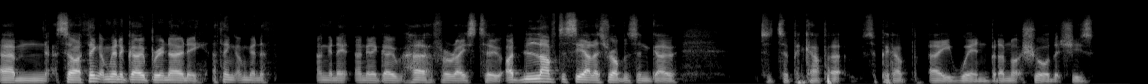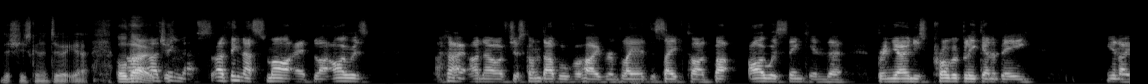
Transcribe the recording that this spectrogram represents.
Um, so I think I'm going to go Brignone. I think I'm going to I'm going to I'm going to go her for a race two. I'd love to see Alice Robinson go to, to pick up a to pick up a win, but I'm not sure that she's that she's going to do it yet. Although I, I just- think that's I think that's smart, Ed. Like I was, I know, I know I've just gone double Vlhova and played the safe card, but I was thinking that Brignone's probably going to be, you know,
